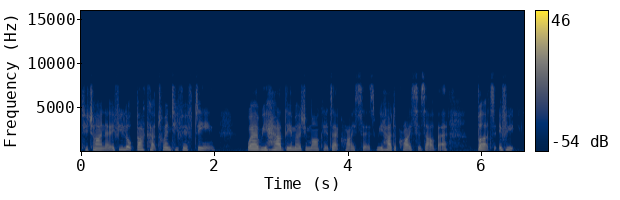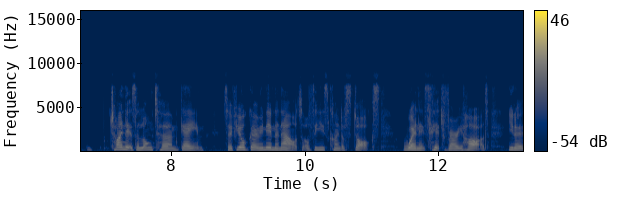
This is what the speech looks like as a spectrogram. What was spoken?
to china. If you look back at 2015 where we had the emerging market debt crisis we had a crisis out there. But if you china is a long term game. So if you're going in and out of these kind of stocks when it's hit very hard you know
